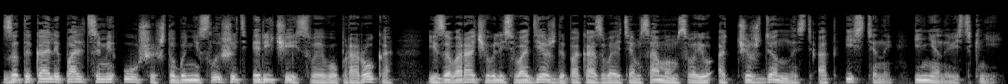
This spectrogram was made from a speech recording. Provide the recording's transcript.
затыкали пальцами уши, чтобы не слышать речей своего пророка, и заворачивались в одежды, показывая тем самым свою отчужденность от истины и ненависть к ней.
